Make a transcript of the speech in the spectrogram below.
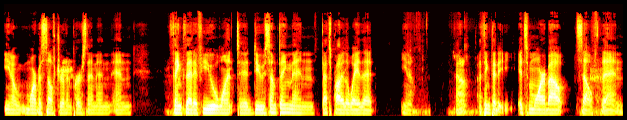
you know more of a self driven person and and think that if you want to do something, then that's probably the way that you know. I don't know. I think that it, it's more about self than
